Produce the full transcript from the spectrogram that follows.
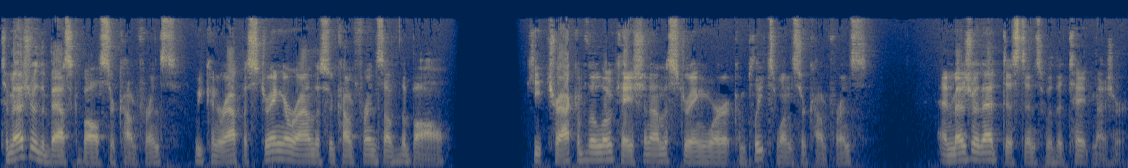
To measure the basketball circumference, we can wrap a string around the circumference of the ball Keep track of the location on the string where it completes one circumference, and measure that distance with a tape measure.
